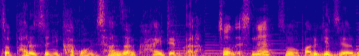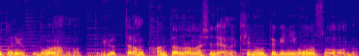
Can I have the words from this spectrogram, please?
そうパルツに過去に散々書いてるからそうですね。そうパルキッズやることによってどうなんのって言ったらもう簡単な話だよね機能的に音素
